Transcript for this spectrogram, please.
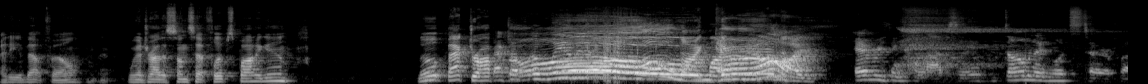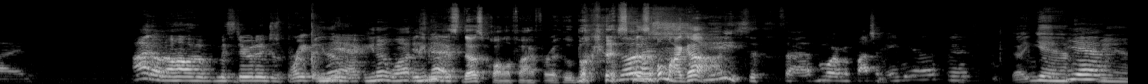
Eddie about fell. We're gonna try the sunset flip spot again. Nope, backdrop. Backdrop. Oh, Oh, wait a minute. oh my, god. God. Everything collapsing. Dominic looks terrified. I don't know how Mysterio didn't just break a You know, neck. you know what? His Maybe neck. this does qualify for a who book this. 'cause, oh my god. Jesus. Uh, more of a botchamania. Uh, yeah, Yeah. yeah,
